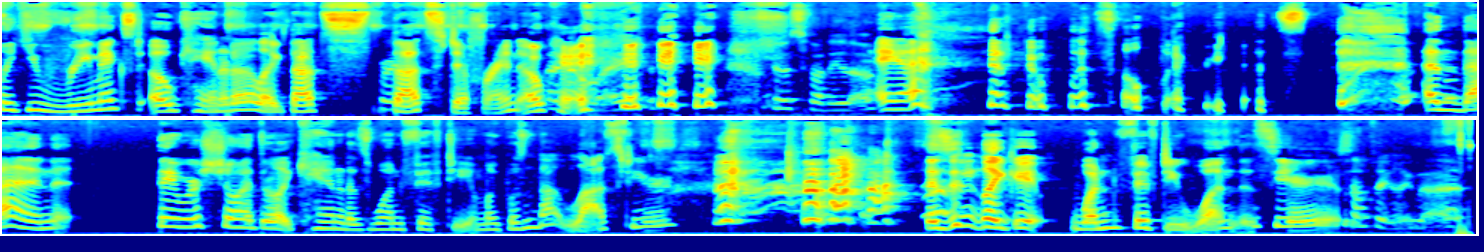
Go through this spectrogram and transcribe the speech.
Like you remixed "Oh Canada"? Like that's Right. that's different." Okay. It was funny though. and it was hilarious. And then they were showing it. They're like Canada's 150. I'm like, wasn't that last year? Isn't like it 151 this year? Something like that.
